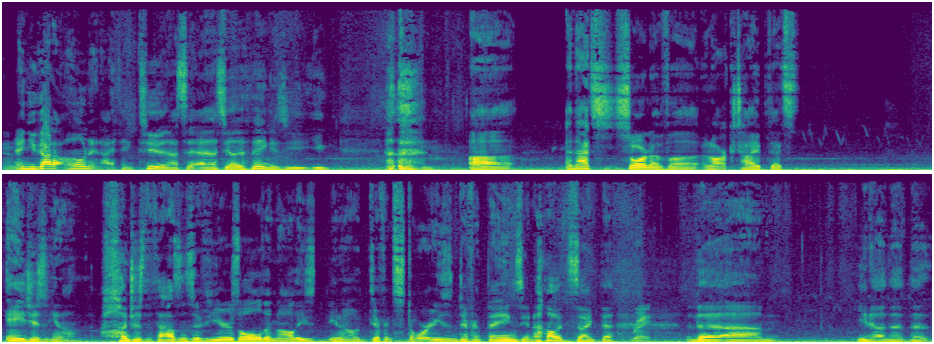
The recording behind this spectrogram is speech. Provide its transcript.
and you got to own it. I think too. That's the, that's the other thing is you, you uh, and that's sort of uh, an archetype that's ages you know hundreds of thousands of years old and all these you know different stories and different things. You know, it's like the right the um, you know the, the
